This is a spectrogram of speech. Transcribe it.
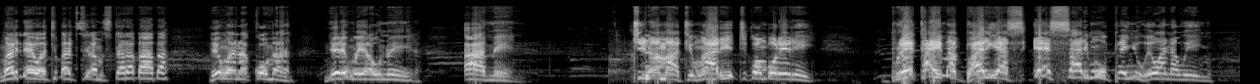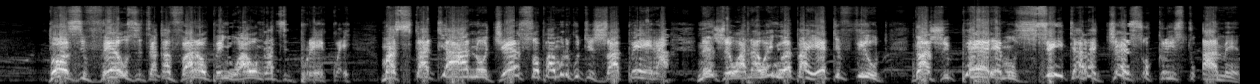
Mwari dai watibatsira muzita rababa remwanakomana neremweya unoera amen tinamate mwari tikomborerei. Brekai mabariers ese ari muupenyu hwewana wenyu. Those veils dzakavhara upenyu hwavo ngadzibrekwe. Masikati ano jesu pamuri kuti zvapera nezvewana wenyu wepahetfield ngazvipere muzita rajesu kristu. Amen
